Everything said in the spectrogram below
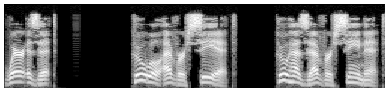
Where is it? Who will ever see it? Who has ever seen it?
